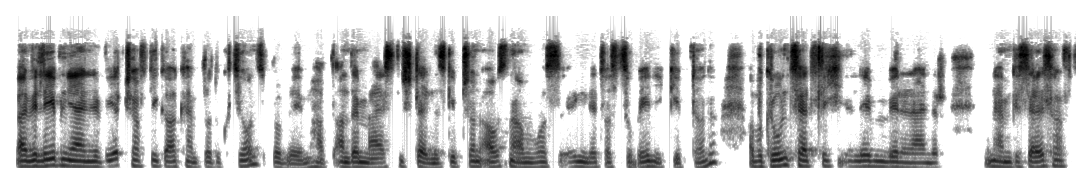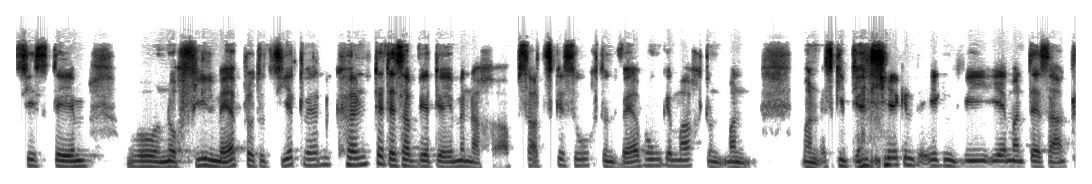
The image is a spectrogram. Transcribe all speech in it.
weil wir leben ja in einer Wirtschaft, die gar kein Produktionsproblem hat an den meisten Stellen. Es gibt schon Ausnahmen, wo es irgendetwas zu wenig gibt, oder? Aber grundsätzlich leben wir in einer in einem Gesellschaftssystem, wo noch viel mehr produziert werden könnte. Das deshalb wird ja immer nach Absatz gesucht und Werbung gemacht und man, man, es gibt ja nirgend irgendwie jemand, der sagt,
